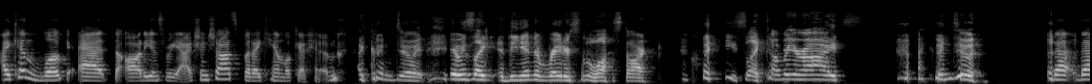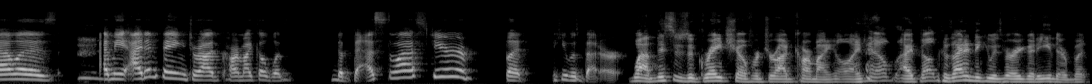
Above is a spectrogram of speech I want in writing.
I can look at the audience reaction shots, but I can't look at him. I couldn't do it. It was like at the end of Raiders of the Lost Ark. He's like, cover your eyes. I couldn't do it. That that was I mean, I didn't think Jerrod Carmichael was the best last year, but he was better. Wow, this is a great show for Jerrod Carmichael. I felt, I felt because I didn't think he was very good either. But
